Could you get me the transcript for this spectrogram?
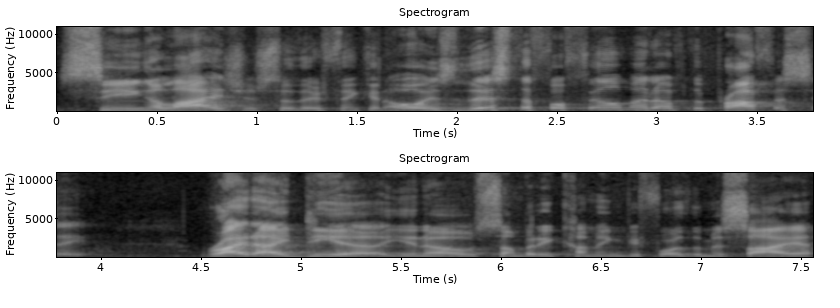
seeing Elijah. So they're thinking, oh, is this the fulfillment of the prophecy? Right idea, you know, somebody coming before the Messiah.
